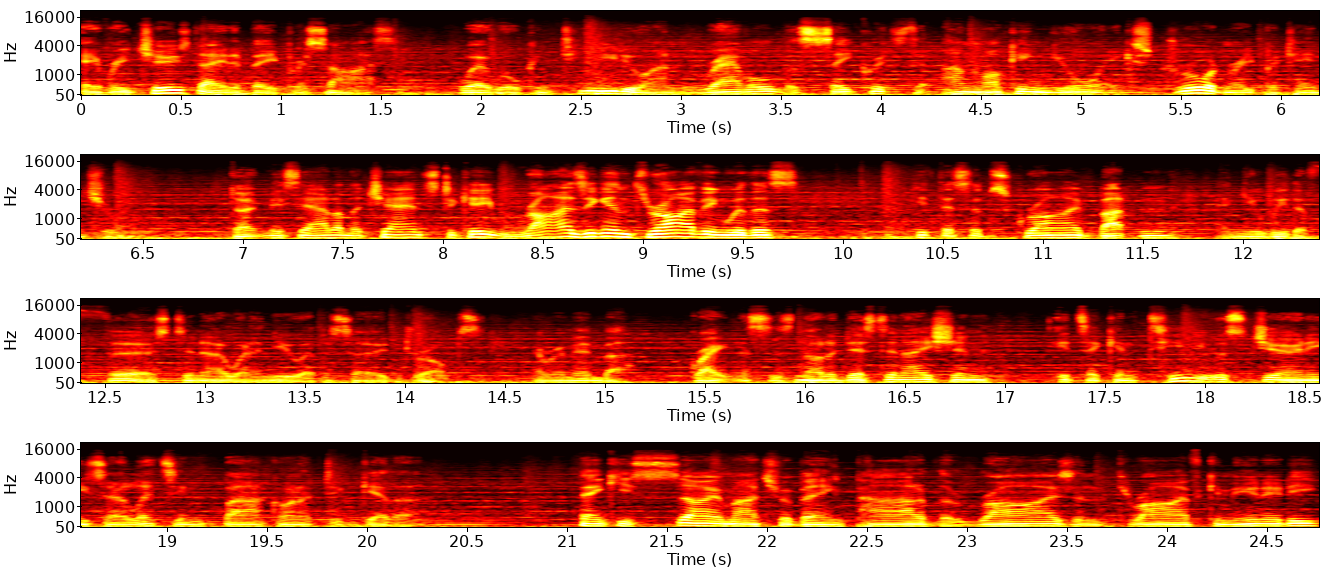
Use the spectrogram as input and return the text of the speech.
Every Tuesday, to be precise, where we'll continue to unravel the secrets to unlocking your extraordinary potential. Don't miss out on the chance to keep rising and thriving with us. Hit the subscribe button, and you'll be the first to know when a new episode drops. And remember, greatness is not a destination, it's a continuous journey, so let's embark on it together. Thank you so much for being part of the Rise and Thrive community.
